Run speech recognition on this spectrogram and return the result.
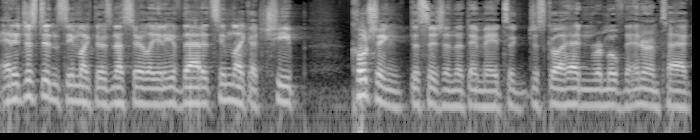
And it just didn't seem like there's necessarily any of that. It seemed like a cheap coaching decision that they made to just go ahead and remove the interim tag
